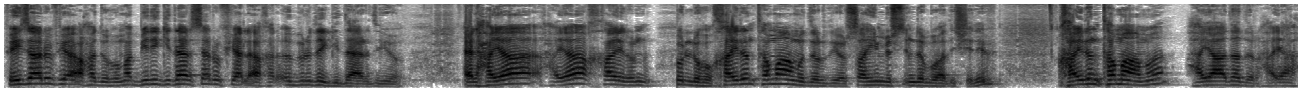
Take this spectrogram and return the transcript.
Feyza rufiya ahaduhuma biri giderse rufiyal ahar öbürü de gider diyor. El haya haya hayrun kulluhu hayrın tamamıdır diyor. Sahih Müslim'de bu hadis-i şerif. Hayrın tamamı hayadadır haya.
